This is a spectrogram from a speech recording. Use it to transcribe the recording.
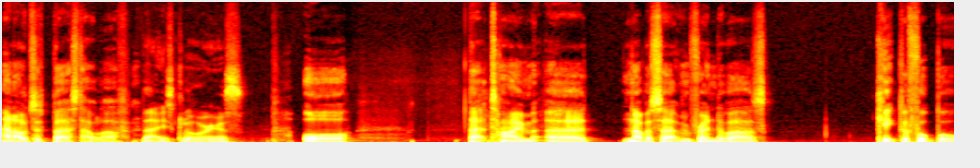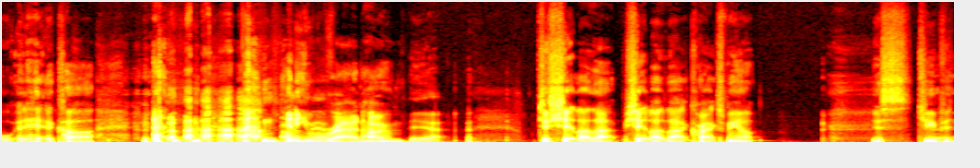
and I'll just burst out laughing. "That is glorious." Or that time, uh, another certain friend of ours kicked a football, it hit a car, and then he ran home. Yeah. Just shit like that. Shit like that cracks me up. Just stupid,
